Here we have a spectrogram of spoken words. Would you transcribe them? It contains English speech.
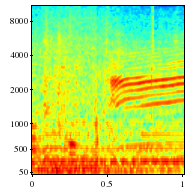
Mm-hmm.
